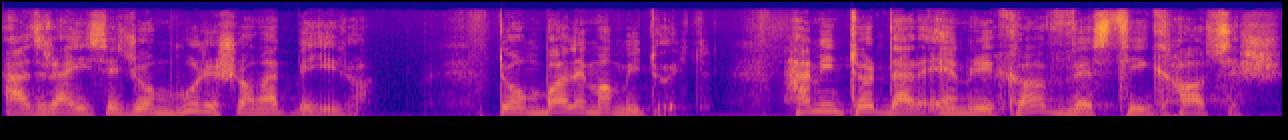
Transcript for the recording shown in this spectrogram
از رئیس جمهورش آمد به ایران. دنبال ما میدوید. همینطور در امریکا وستینگ هاسش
